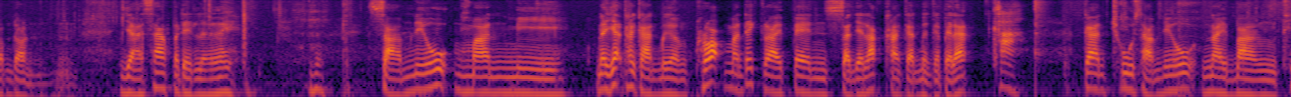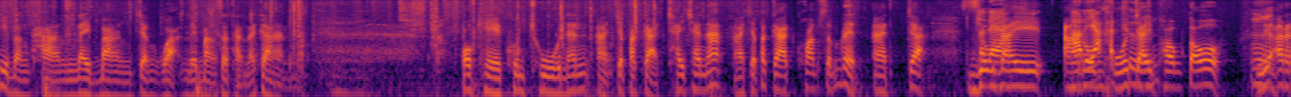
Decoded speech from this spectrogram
ลอมดอน อย่าสร้างประเด็นเลยสามนิ้วมันมีนัยทางการเมือง เพราะมันได้กลายเป็นสัญลักษณ์ทางการเมืองกันไปแล้ว ค่ะ การชูสามนิ้วในบางที่บางทางในบางจังหวะในบางสถานการณ์ โอเค คุณชูนั้นอาจจะประกาศชัยชนะ อาจจะประกาศความสำเร็จอาจจะอยู่ในอารมณ์หัวใจพองโต หรืออะไร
